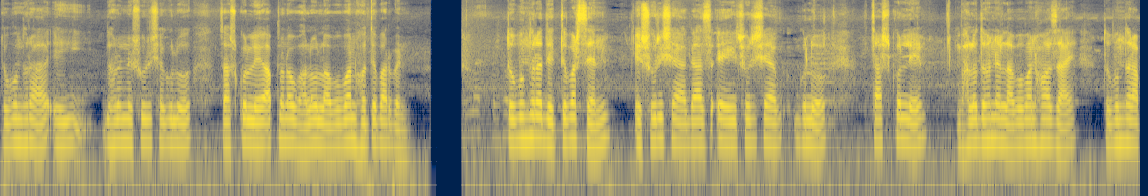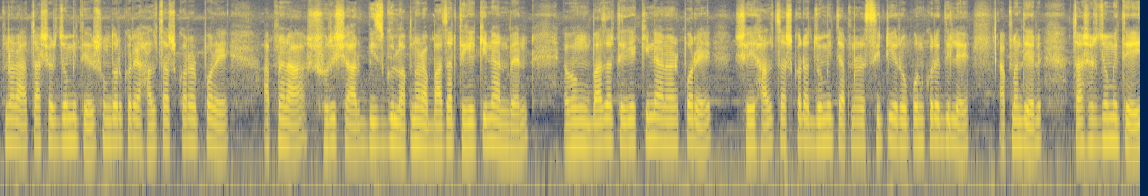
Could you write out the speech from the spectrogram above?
তো বন্ধুরা, এই ধরনের সরিষাগুলো চাষ করলে আপনারাও ভালো লাভবান হতে পারবেন। তো বন্ধুরা, দেখতে পাচ্ছেন এই সরিষা গাছ, এই সরিষাগুলো চাষ করলে ভালো ধরনের লাভবান হওয়া যায়। তো বন্ধুরা, আপনারা চাষের জমিতে সুন্দর করে হাল চাষ করার পরে আপনারা সরিষার বীজগুলো আপনারা বাজার থেকে কিনে আনবেন এবং বাজার থেকে কিনে আনার পরে সেই হাল চাষ করা জমিতে আপনারা সিটিয়ে রোপণ করে দিলে আপনাদের চাষের জমিতেই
